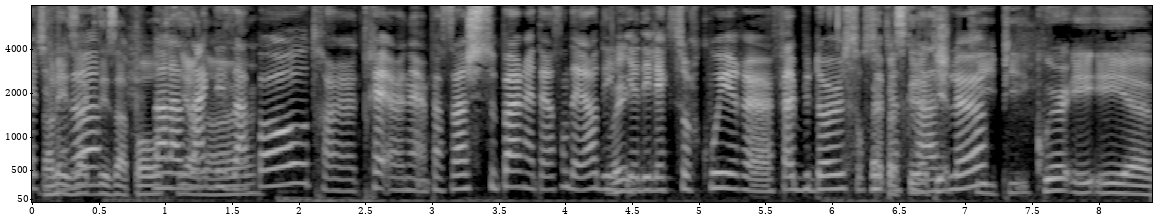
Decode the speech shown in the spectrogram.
etc. Dans les actes des apôtres. Dans les actes des un. apôtres, un, très, un, un personnage super intéressant. D'ailleurs, Oui. il y a des lectures queer euh, fabuleuses sur ce Oui, personnage-là. puis- puis queer et, et, euh,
